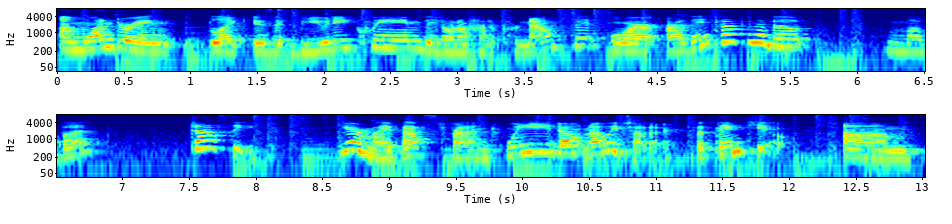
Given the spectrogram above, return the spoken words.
I'm wondering, like, is it beauty queen? They don't know how to pronounce it? Or are they talking about my butt? Jossie, you're my best friend. We don't know each other, but thank you. Um,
